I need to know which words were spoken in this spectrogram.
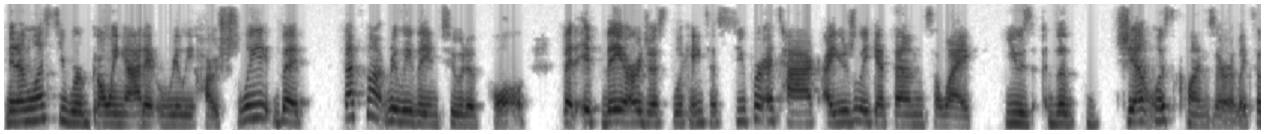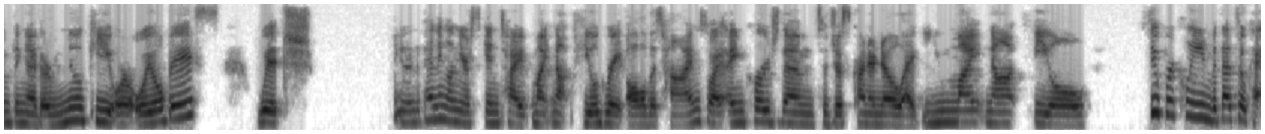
I mean, unless you were going at it really harshly, but that's not really the intuitive pull. But if they are just looking to super attack, I usually get them to like use the gentlest cleanser, like something either milky or oil based, which, you know, depending on your skin type might not feel great all the time. So I, I encourage them to just kind of know like you might not feel super clean, but that's okay.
